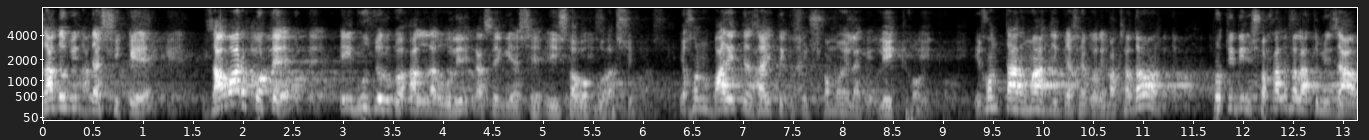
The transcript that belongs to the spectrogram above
জাদুবিদ্যা শিখে যাওয়ার পথে এই বুজুর্গ আল্লাহর ওলির কাছে গিয়ে সে এই সবকগুলা শিখে এখন বাড়িতে যাইতে কিছু সময় লাগে লেট হয়। এখন তার মা জিজ্ঞাসা করে বাচ্চা দন, প্রতিদিন সকালবেলা তুমি যাও,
